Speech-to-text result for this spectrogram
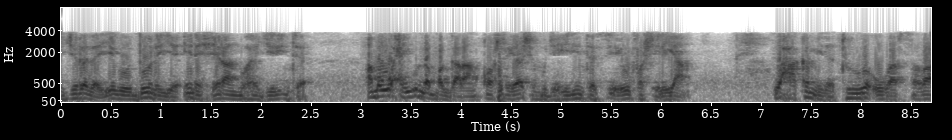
hijrada iyagoo doonaya inay xiraan muhaajiriinta ama waxay u dhabagalaan qorshayaasha mujaahidiinta si ay u fashiliyaan. Waxaa ka a tuugo ugaarsada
